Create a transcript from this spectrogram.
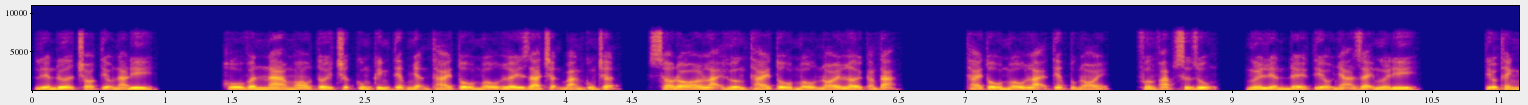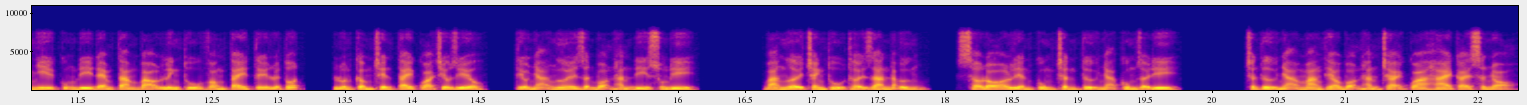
liền đưa cho tiểu na đi. Hồ vân na mau tới trước cung kính tiếp nhận thái tổ mẫu lấy ra trận bàn cùng trận, sau đó lại hướng thái tổ mẫu nói lời cảm tạ. Thái tổ mẫu lại tiếp tục nói, phương pháp sử dụng, ngươi liền để tiểu nhã dạy ngươi đi tiểu thanh nhi cũng đi đem tam bảo linh thú vòng tay tế luyện tốt, luôn cầm trên tay quá chiêu diêu, tiểu nhã ngươi dẫn bọn hắn đi xuống đi. Ba người tranh thủ thời gian đáp ứng, sau đó liền cùng trần tử nhã cùng rời đi. Trần tử nhã mang theo bọn hắn trải qua hai cái sân nhỏ,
